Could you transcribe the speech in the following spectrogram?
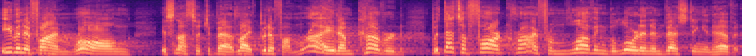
even if I'm wrong, it's not such a bad life. But if I'm right, I'm covered. But that's a far cry from loving the Lord and investing in heaven.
